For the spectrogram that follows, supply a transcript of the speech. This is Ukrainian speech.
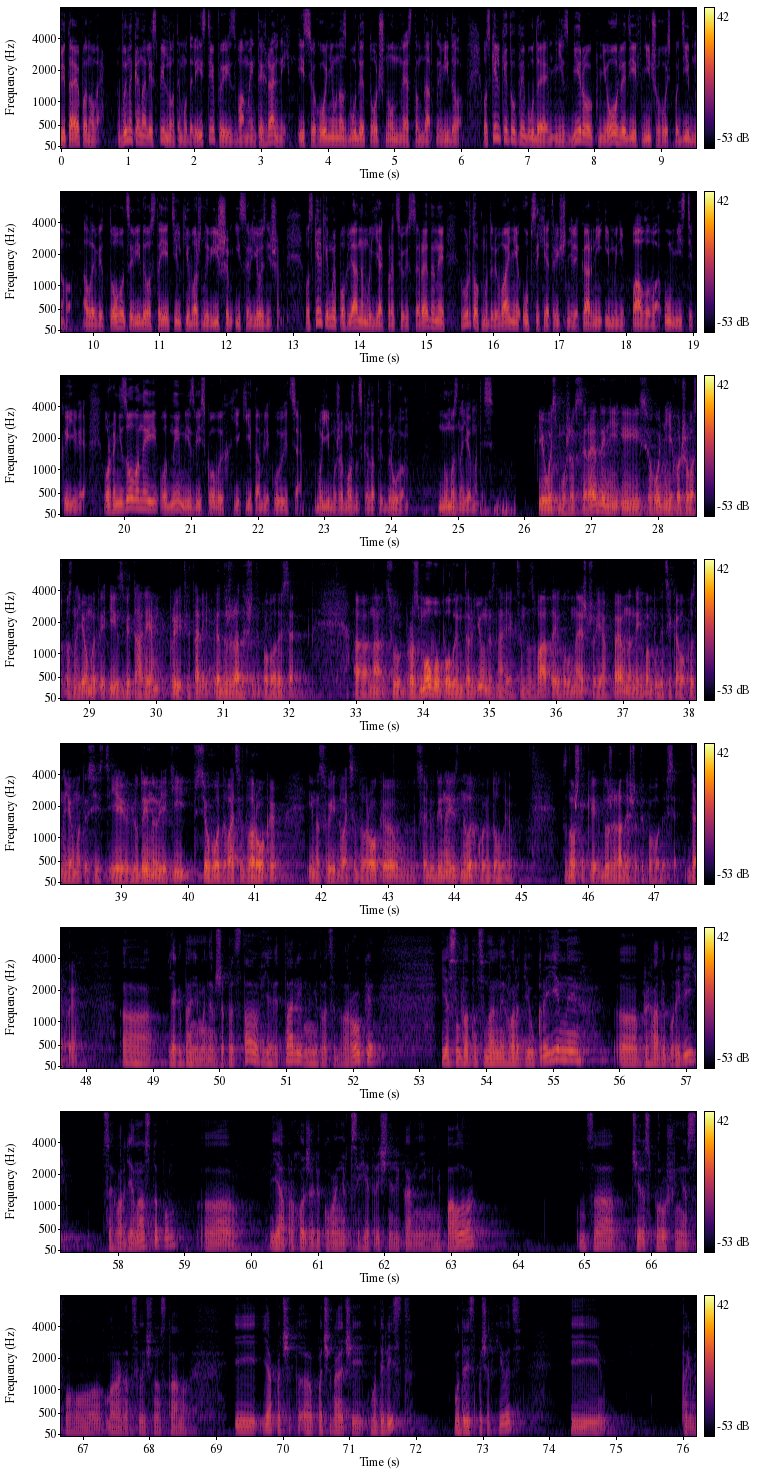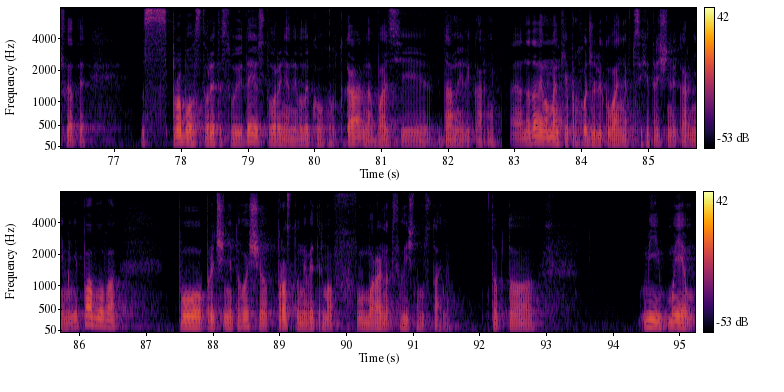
Вітаю, панове! Ви на каналі спільноти моделістів і з вами інтегральний. І сьогодні у нас буде точно нестандартне відео, оскільки тут не буде ні збірок, ні оглядів, ні чогось подібного. Але від того це відео стає тільки важливішим і серйознішим, оскільки ми поглянемо, як працює зсередини гурток моделювання у психіатричній лікарні імені Павлова у місті Києві, організований одним із військових, які там лікуються. Моїм уже можна сказати другом. Нумо знайомитись. І ось ми вже всередині, і сьогодні я хочу вас познайомити із Віталієм. Привіт, Віталій. Я дуже радий, що ти погодився на цю розмову, полуінтерв'ю. Не знаю, як це назвати. Головне, що я впевнений, вам буде цікаво познайомитися із цією людиною, якій всього 22 роки, і на свої 22 роки це людина із нелегкою долею. Знову ж таки, дуже радий, що ти погодився. Дякую. Як Даня мене вже представив, я Віталій, мені 22 роки. Я солдат Національної гвардії України, бригади Буревій, це гвардія наступу. Е, Я проходжу лікування в психіатричній лікарні імені Павлова за, через порушення свого морально-психічного стану. І я е, починаючий моделіст, моделіст-початківець, і, так би сказати, спробував створити свою ідею створення невеликого гуртка на базі даної лікарні. Е, На даний момент я проходжу лікування в психіатричній лікарні імені Павлова по причині того, що просто не витримав в морально-психологічному стані. Тобто, мій, моє,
